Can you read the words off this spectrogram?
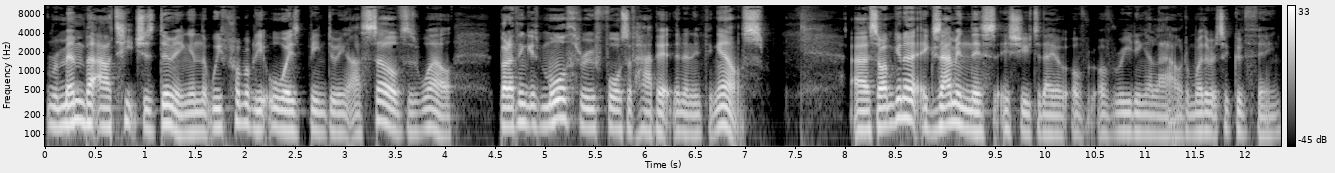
remember our teachers doing, and that we've probably always been doing ourselves as well. But I think it's more through force of habit than anything else. Uh, so I'm going to examine this issue today of, of reading aloud and whether it's a good thing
